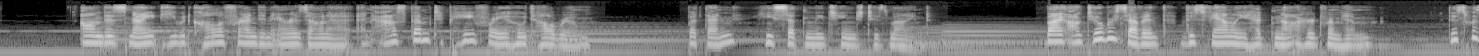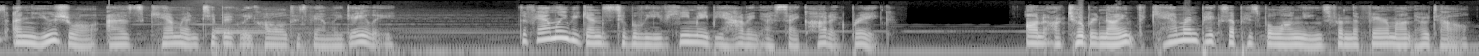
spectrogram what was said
On this night, he would call a friend in Arizona and ask them to pay for a hotel room. But then he suddenly changed his mind. By October 7th, this family had not heard from him. This was unusual as Cameron typically called his family daily. The family begins to believe he may be having a psychotic break. On October 9th, Cameron picks up his belongings from the Fairmont Hotel.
